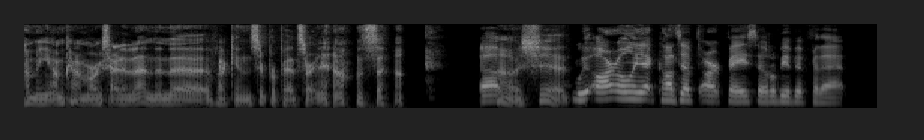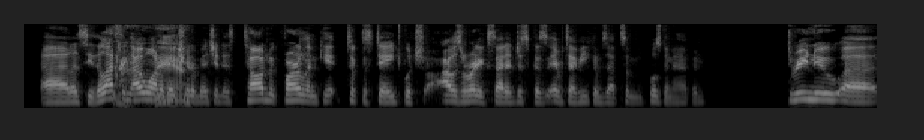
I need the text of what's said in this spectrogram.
I mean, I'm kind of more excited than than the fucking super pets right now. So, Uh, oh shit. we are only at concept art phase, so it'll be a bit for that. Uh, let's see. The last thing I want to make sure to mention is Todd McFarlane ca- took the stage, which I was already excited just because every time he comes out, something cool's going to happen. Three new uh,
